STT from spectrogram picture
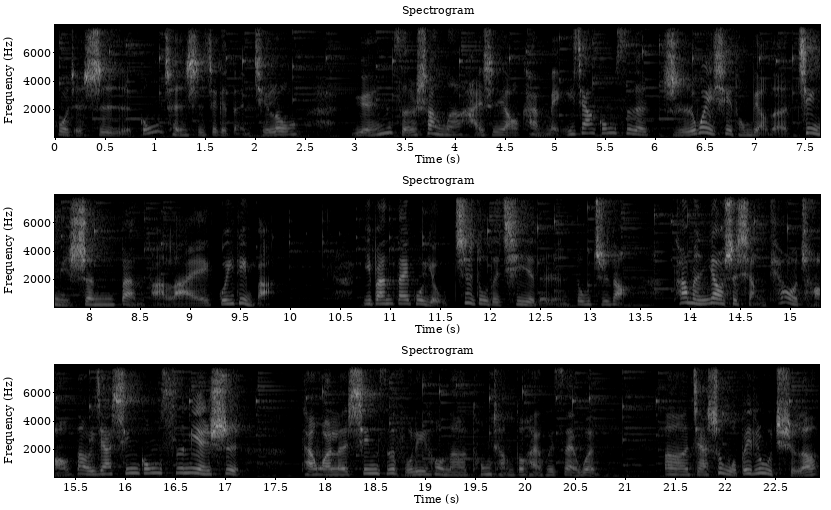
或者是工程师这个等级喽。原则上呢，还是要看每一家公司的职位系统表的晋升办法来规定吧。一般待过有制度的企业的人都知道，他们要是想跳槽到一家新公司面试。谈完了薪资福利后呢，通常都还会再问，呃，假设我被录取了，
